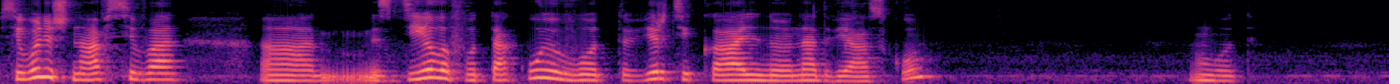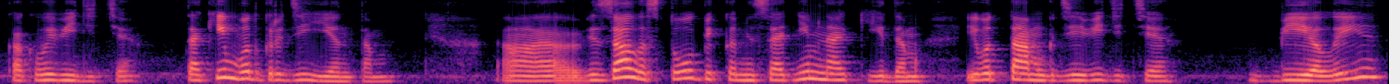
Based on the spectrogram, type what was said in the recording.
Всего лишь навсего э, сделав вот такую вот вертикальную надвязку. Вот, как вы видите, таким вот градиентом. Э, вязала столбиками с одним накидом. И вот там, где видите белый,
